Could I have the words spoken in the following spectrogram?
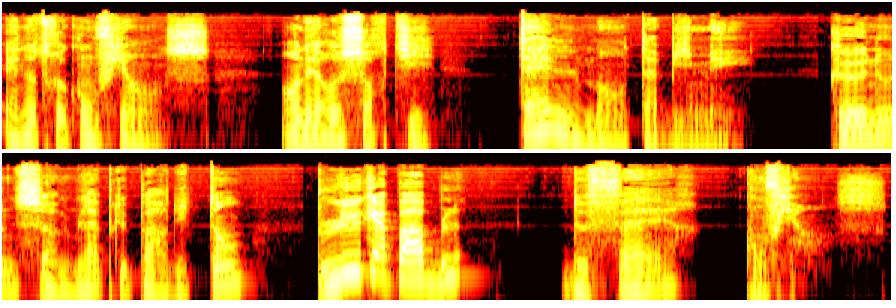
Et notre confiance en est ressortie tellement abîmée que nous ne sommes la plupart du temps plus capables de faire confiance.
